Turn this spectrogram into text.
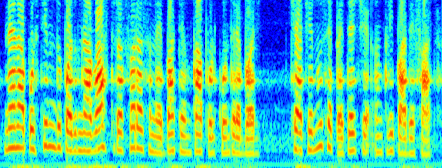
ne năpustim după dumneavoastră fără să ne batem capul cu întrebări, ceea ce nu se petrece în clipa de față.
